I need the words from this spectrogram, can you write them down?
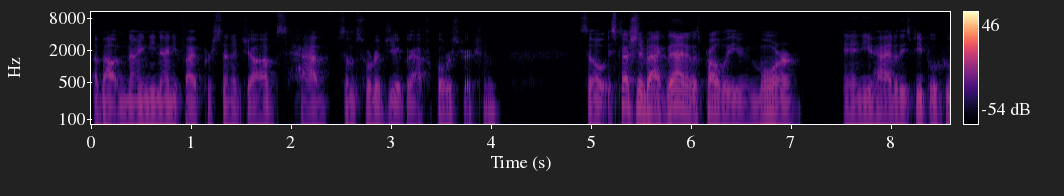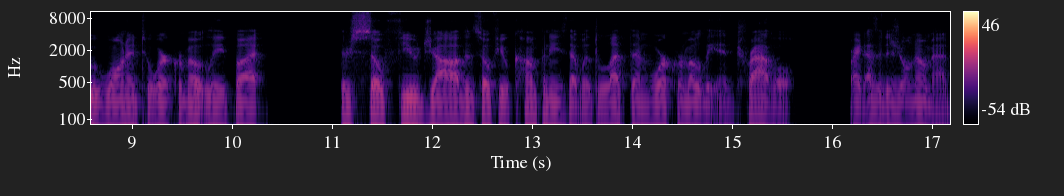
about 90 95% of jobs have some sort of geographical restriction. So especially back then it was probably even more. And you had these people who wanted to work remotely but there's so few jobs and so few companies that would let them work remotely and travel right as a digital nomad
